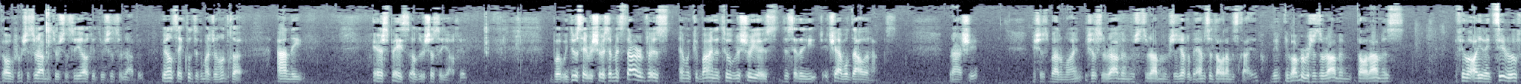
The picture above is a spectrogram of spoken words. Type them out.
going from Shisarabim to Shishayach to Shisarabim. We don't say klutzuk kamashahuncha on the airspace of the Rishus Yachid. But we do say Rishus Mitzdarvus, and we combine the two Rishuyas to say that he traveled Dalit Hams. Rashi, Rishus bottom line, Rishus Rabim, Rishus Rabim, Rishus Yachid, Be'emsa Dalit Hams Chayiv. If over Rishus Rabim, Dalit Hams, Filo Ayir Tziruf,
